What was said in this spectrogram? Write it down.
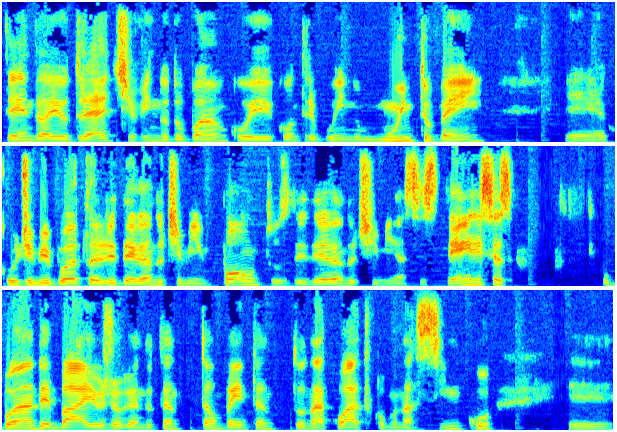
tendo aí o Dredd vindo do banco e contribuindo muito bem. É, com o Jimmy Butler liderando o time em pontos, liderando o time em assistências, o Ban Adebayo jogando tanto, tão bem, tanto na 4 como na 5. É...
